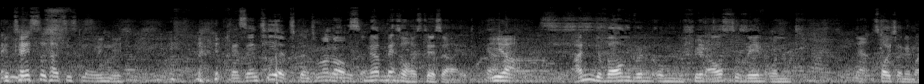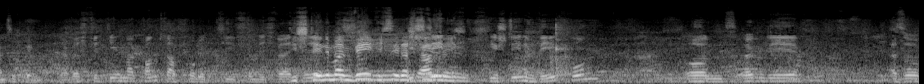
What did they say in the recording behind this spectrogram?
Getestet hat sie es, glaube ich, nicht. Präsentiert, könnte man auch sagen. Eine Messehostesse halt. Ja. Angeworben, um schön auszusehen und Ja. Zeug an den Mann zu bringen. Ja, aber ich finde die immer kontraproduktiv, finde ich. Weil Die ich- stehen immer im Weg, ich sehe das die Spiel stehen, nicht. im, die stehen im Weg rum und irgendwie, also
